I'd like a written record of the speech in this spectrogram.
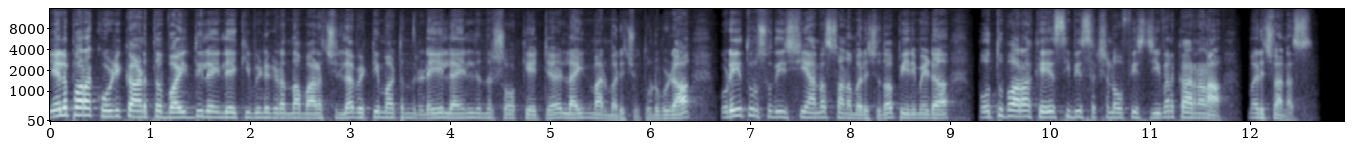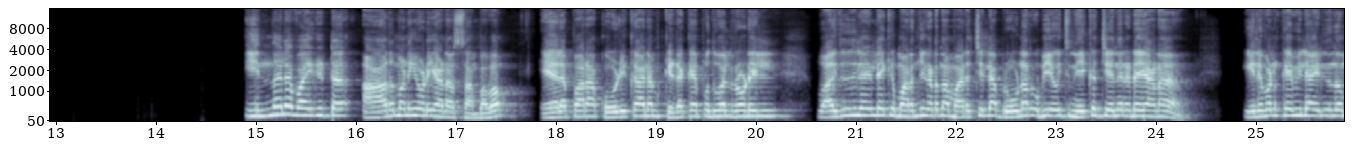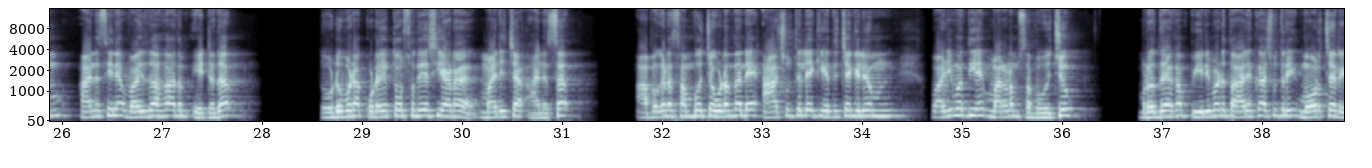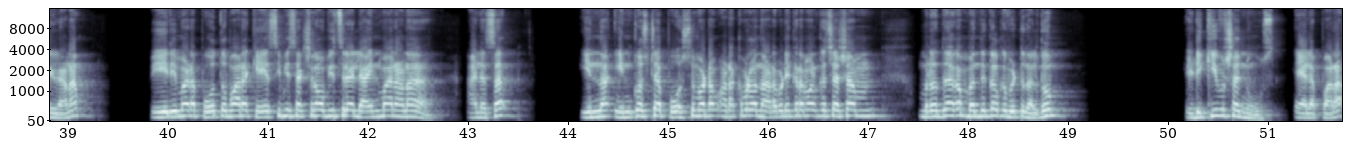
ഏലപ്പാറ കോഴിക്കാണത്ത് വൈദ്യുതി ലൈനിലേക്ക് വീണുകിടന്ന മരച്ചില്ല വെട്ടിമാറ്റുന്നതിനിടെ ലൈനിൽ നിന്ന് ഷോക്കേറ്റ് ലൈൻമാൻ മരിച്ചു. തൊടുപുഴ കൊടിയത്തൂർ സ്വദേശി അനസാണ് മരിച്ചത്. Peermade Pothupara K section office ജീവനക്കാരനാണ് മരിച്ച അനസ്. ഇന്നലെ വൈകിട്ട് ആറു മണിയോടെയാണ് സംഭവം. ഏലപ്പാറ കോഴിക്കാനം കിഴക്കേ പുതുവൽ റോഡിൽ വൈദ്യുതി ലൈനിലേക്ക് മറിഞ്ഞു കിടന്ന മരച്ചില്ല ബ്രൂണർ ഉപയോഗിച്ച് നീക്കം ചെയ്യുന്നതിനിടെയാണ് ഇലവൺ കെ വി ലൈനിൽ നിന്നും അനസിന് വൈദ്യുതാഘാതം ഏറ്റത്. തൊടുപുഴ കുടയത്തൂർ സ്വദേശിയാണ് മരിച്ച അനസ്. അപകടം സംഭവിച്ച ഉടൻ തന്നെ ആശുപത്രിയിലേക്ക് എത്തിച്ചെങ്കിലും വഴിമതിയെ മരണം സംഭവിച്ചു. മൃതദേഹം പീരിമേട് താലൂക്ക് ആശുപത്രി മോർച്ചറിയിലാണ്. Peermade Pothupara K C B section ഓഫീസിലെ ലൈൻമാനാണ് അനസ്. ഇന്ന് ഇൻക്വസ്റ്റ് പോസ്റ്റ്മോർട്ടം അടക്കമുള്ള നടപടിക്രമങ്ങൾക്ക് ശേഷം മൃതദേഹം ബന്ധുക്കൾക്ക് വിട്ടു നൽകും. Idukki vision news Elappara.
